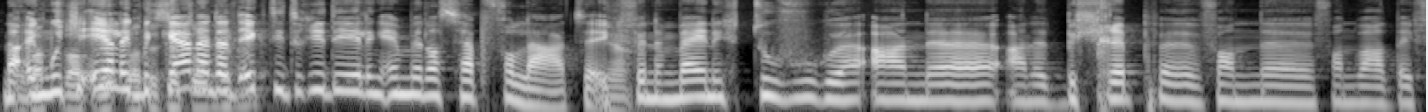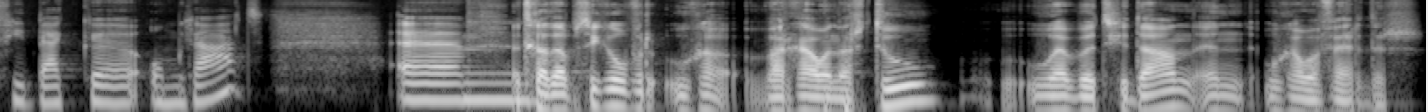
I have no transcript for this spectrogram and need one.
Nou, Wat- ik moet je eerlijk wat bekennen dat ik die driedeling inmiddels heb verlaten. Ik vind hem weinig toevoegen aan, eh, aan het begrip eh, van, eh, van waar het bij feedback eh, om gaat. Ehm, Het gaat op zich over hoe ga, waar gaan we naartoe, hoe hebben we het gedaan en hoe gaan we verder.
